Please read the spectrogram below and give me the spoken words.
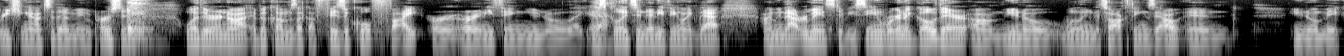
reaching out to them in person. Whether or not it becomes like a physical fight or, or anything, you know, like Yeah. escalates into anything like that. I mean, that remains to be seen. We're going to go there, um, you know, willing to talk things out and, you know, make,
